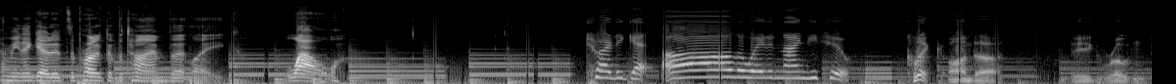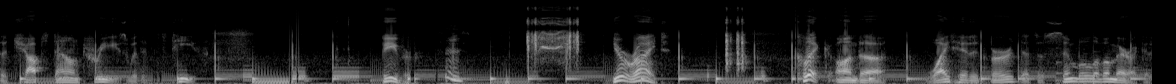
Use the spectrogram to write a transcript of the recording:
I mean, I get it, it's a product of the time, but like, wow. Try to get all the way to 92. Click on the big rodent that chops down trees with its teeth. Beaver. Hmm. You're right. Click on the white-headed bird that's a symbol of America.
